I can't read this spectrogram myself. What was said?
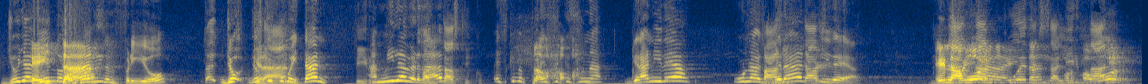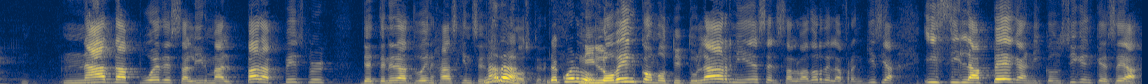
Yo ya viéndolo más en frío, yo, yo estoy como Itán. firma. A mí la verdad Fantástico. es que me parece que es una gran idea. Una gran idea. Elabora, Nada puede salir por favor. mal. Nada puede salir mal para Pittsburgh de tener a Dwayne Haskins en Nada, su roster. de acuerdo. Ni lo ven como titular, ni es el salvador de la franquicia. Y si la pegan y consiguen que sea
